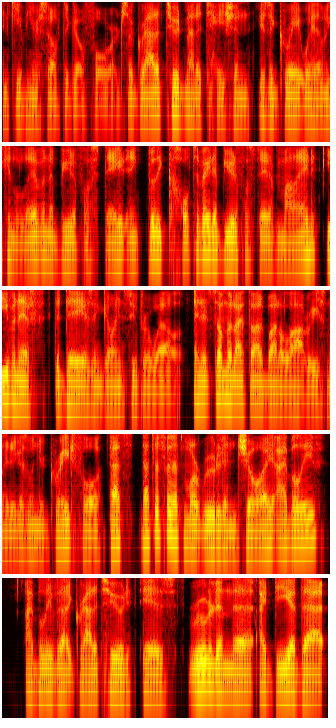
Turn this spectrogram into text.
and keeping yourself to go forward. So gratitude meditation is a great way that we can live in a beautiful state and really cultivate a beautiful state of mind even if the day isn't going super well. And it's something that I've thought about a lot recently because when you're grateful, that's that's a feeling that's more rooted in joy, I believe. I believe that gratitude is rooted in the idea that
